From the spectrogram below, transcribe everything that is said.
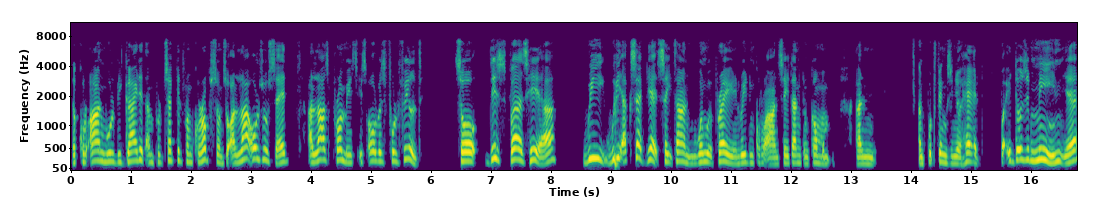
the Quran will be guided and protected from corruption. So Allah also said Allah's promise is always fulfilled. So this verse here, we we accept, yes, Satan, when we're praying, and reading Quran, Satan can come and and, and put things in your head. But it doesn't mean, yeah,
